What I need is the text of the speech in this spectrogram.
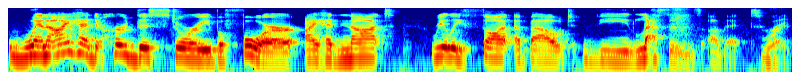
when I had heard this story before, I had not really thought about the lessons of it. Right.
